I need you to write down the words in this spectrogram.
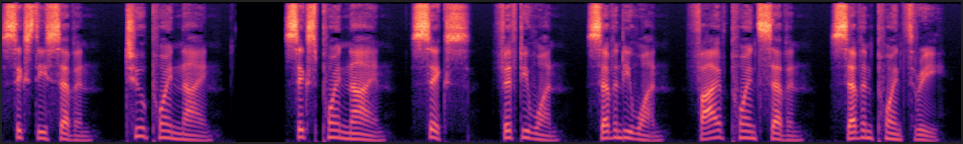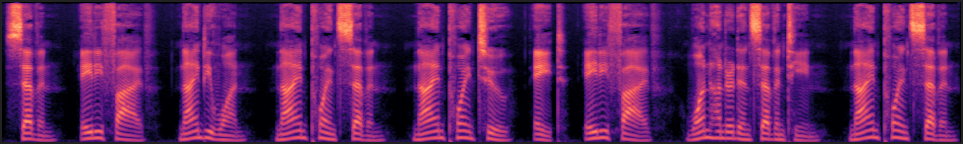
67, 2.9, 6.9, 6, 51, 71, 5.7, 7.3, 7, 85, 91, 9.7, 9.2, 8, 85, 117, 9.7,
